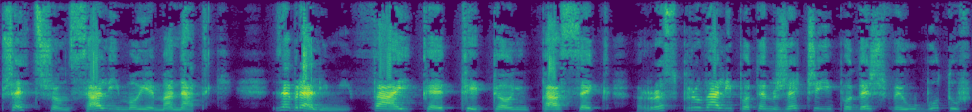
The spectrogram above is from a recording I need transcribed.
przetrząsali moje manatki. Zabrali mi fajkę, tytoń, pasek, rozpruwali potem rzeczy i podeszwy u butów,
